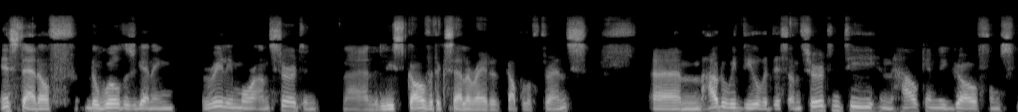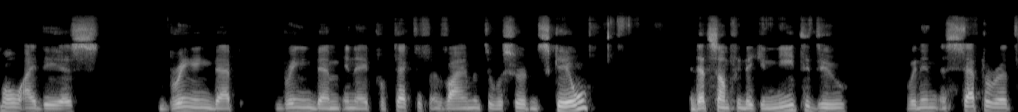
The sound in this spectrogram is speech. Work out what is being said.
instead of the world is getting really more uncertain. And at least COVID accelerated a couple of trends. Um, how do we deal with this uncertainty and how can we go from small ideas, bringing that, bringing them in a protective environment to a certain scale? And that's something that you need to do within a separate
